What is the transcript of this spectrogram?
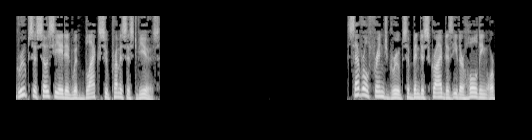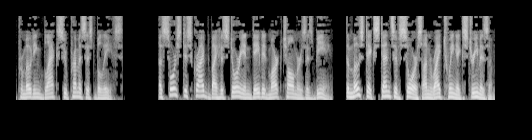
Groups associated with black supremacist views Several fringe groups have been described as either holding or promoting black supremacist beliefs. A source described by historian David Mark Chalmers as being the most extensive source on right-wing extremism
